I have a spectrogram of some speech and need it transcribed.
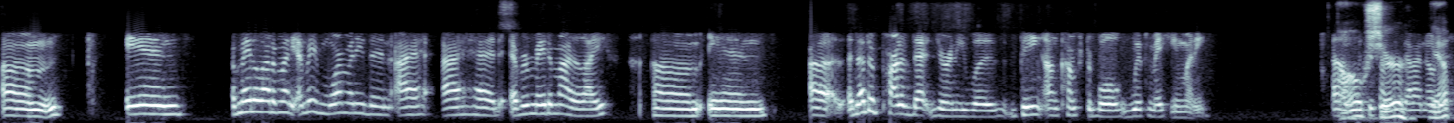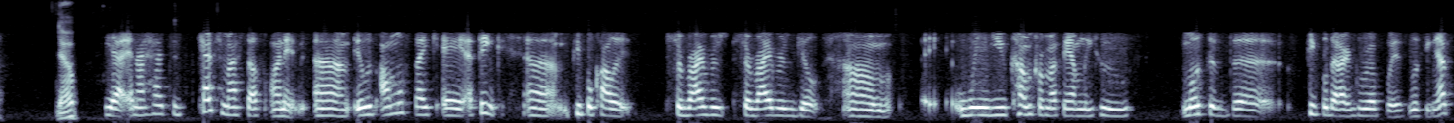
um, and I made a lot of money. I made more money than I I had ever made in my life. Um, and uh, another part of that journey was being uncomfortable with making money. Um, oh, sure. That I noticed. Yep. Yep. Yeah, and I had to catch myself on it. Um, it was almost like a, I think um, people call it survivor's survivor's guilt. Um, when you come from a family who most of the people that I grew up with, looking up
